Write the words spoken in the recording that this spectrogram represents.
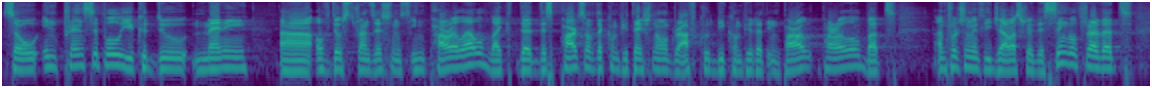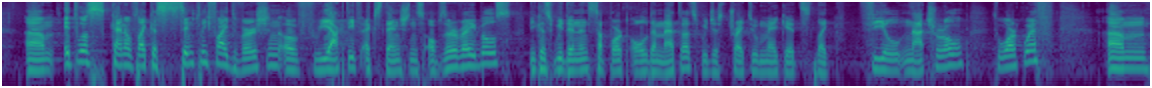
so in principle, you could do many uh, of those transitions in parallel. Like the, these parts of the computational graph could be computed in par parallel, but unfortunately, JavaScript is single-threaded. Um, it was kind of like a simplified version of reactive extensions observables because we didn't support all the methods. We just tried to make it like feel natural to work with. Um,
